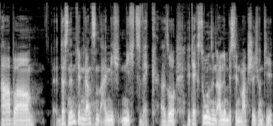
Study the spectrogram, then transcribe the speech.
aber das nimmt dem Ganzen eigentlich nichts weg. Also die Texturen sind alle ein bisschen matschig und die,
